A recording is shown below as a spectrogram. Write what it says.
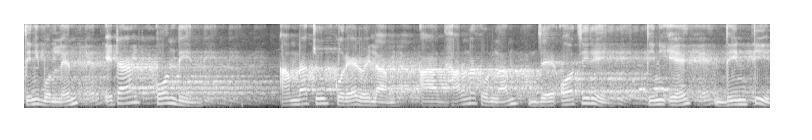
তিনি বললেন, এটা কোন দিন? আমরা চুপ করে রইলাম আর ধারণা করলাম যে অচিরেই তিনি এ দিনটির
